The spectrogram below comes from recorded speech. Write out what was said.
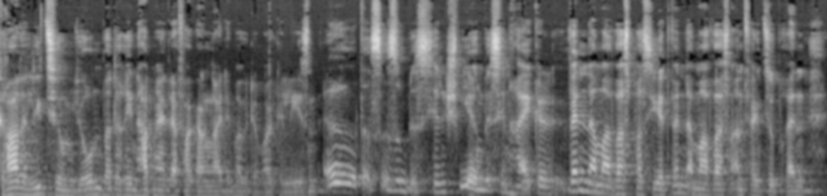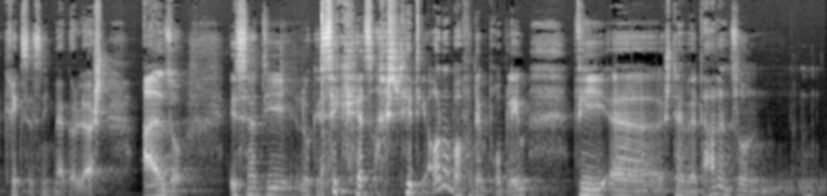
Gerade Lithium-Ionen-Batterien hat man in der Vergangenheit immer wieder mal gelesen. Oh, das ist ein bisschen schwierig, ein bisschen heikel. Wenn da mal was passiert, wenn da mal was anfängt zu brennen, kriegst du es nicht mehr gelöscht. Also ist ja die Logistik jetzt steht die auch noch mal vor dem Problem. Wie äh, stellen wir da denn so ein,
